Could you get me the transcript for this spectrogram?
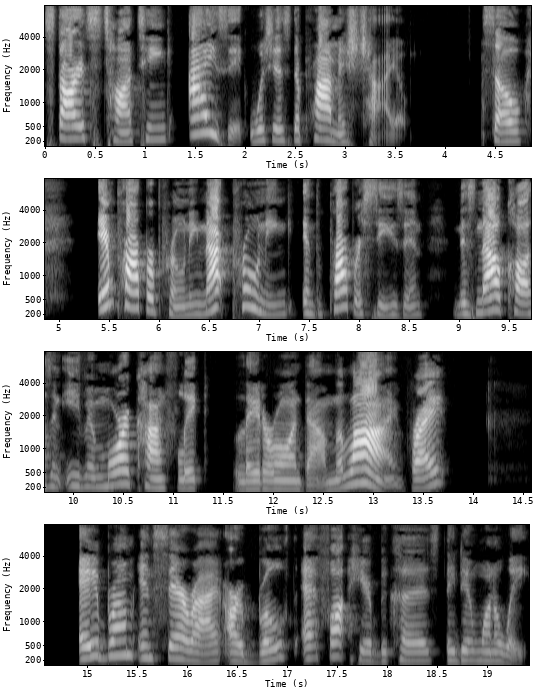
starts taunting Isaac, which is the promised child. So, improper pruning, not pruning in the proper season, is now causing even more conflict later on down the line, right? Abram and Sarai are both at fault here because they didn't want to wait.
